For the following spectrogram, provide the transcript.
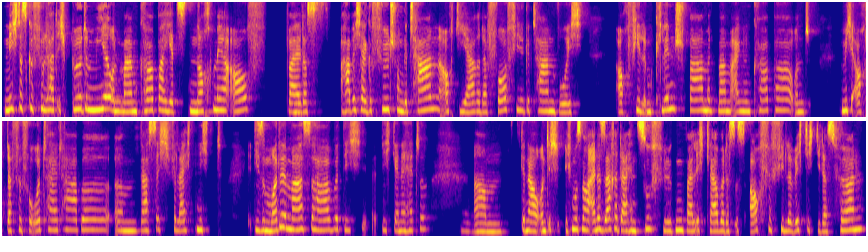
nicht das Gefühl hat, ich bürde mir und meinem Körper jetzt noch mehr auf, weil das habe ich ja gefühlt schon getan, auch die Jahre davor viel getan, wo ich auch viel im Clinch war mit meinem eigenen Körper und mich auch dafür verurteilt habe, ähm, dass ich vielleicht nicht diese Modelmaße habe, die ich, die ich gerne hätte. Mhm. Ähm, genau, und ich, ich muss noch eine Sache da hinzufügen, weil ich glaube, das ist auch für viele wichtig, die das hören.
